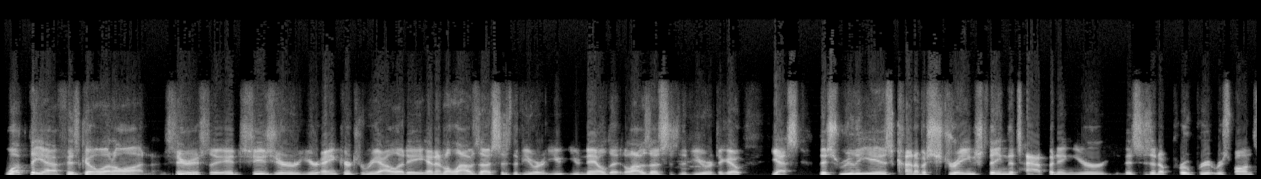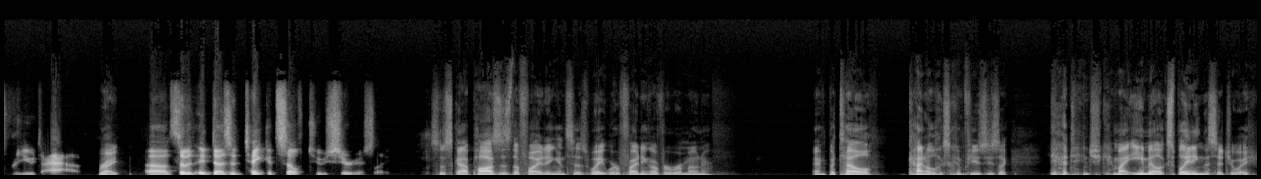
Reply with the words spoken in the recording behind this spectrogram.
What the f is going on? Mm-hmm. Seriously, it she's your your anchor to reality, and it allows us as the viewer. You you nailed it. It allows us as the viewer to go, yes, this really is kind of a strange thing that's happening. You're this is an appropriate response for you to have. Right. Uh, so it doesn't take itself too seriously. So Scott pauses the fighting and says, "Wait, we're fighting over Ramona?" And Patel kind of looks confused. He's like, "Yeah, didn't you get my email explaining the situation?"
